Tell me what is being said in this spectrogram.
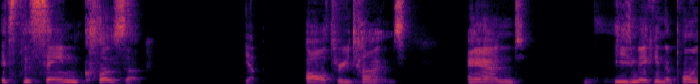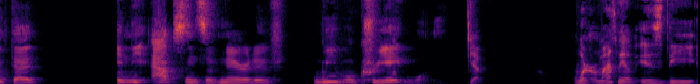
It's the same close up. Yep. All three times. And he's making the point that in the absence of narrative, we will create one. Yep. What it reminds me of is the.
